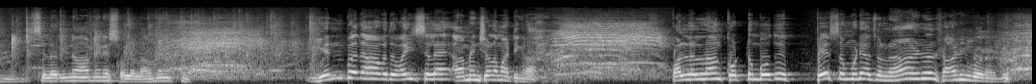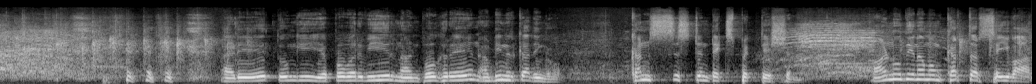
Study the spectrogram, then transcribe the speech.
ம், சிலர் இன்னும் ஆமீனே சொல்லலாம் எண்பதாவது வயசில் ஆமீன் சொல்ல மாட்டீங்களா? பல்லெல்லாம் கொட்டும்போது பேச முடியாது சொல்ல நான் இன்னும் சாதிக்க போகிறேன் அப்படியே தூங்கி எப்போ வருவீர்? நான் போகிறேன் அப்படின்னு இருக்காதீங்க. கன்சிஸ்டன்ட் எக்ஸ்பெக்டேஷன் அனுதினமும் கர்த்தர் செய்வார்.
